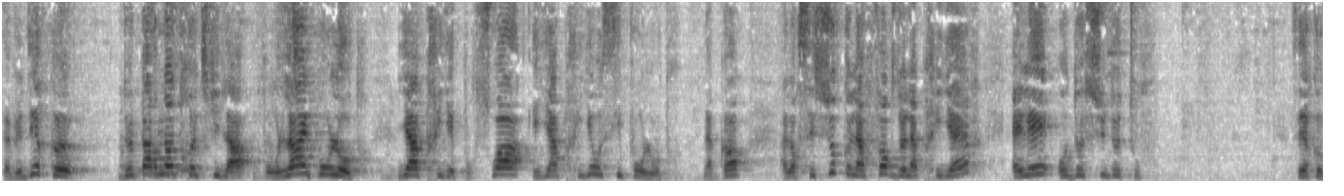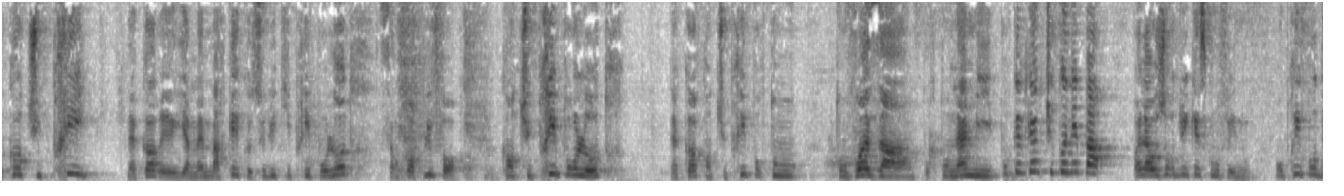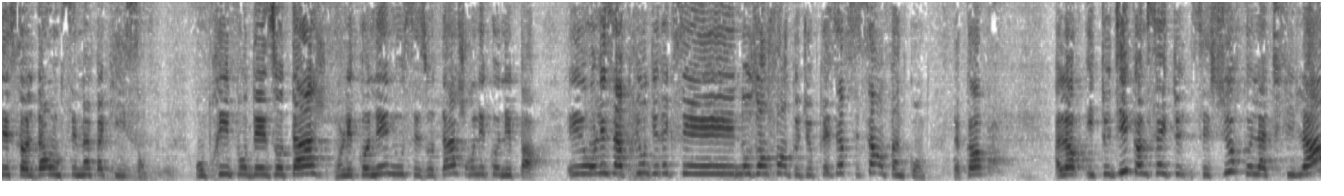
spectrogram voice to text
Ça veut dire que de par notre tfila, pour l'un et pour l'autre, il y a à prier pour soi et il y a à prier aussi pour l'autre. D'accord? Alors c'est sûr que la force de la prière, elle est au-dessus de tout. C'est-à-dire que quand tu pries, d'accord, et il y a même marqué que celui qui prie pour l'autre, c'est encore plus fort. Quand tu pries pour l'autre, d'accord, quand tu pries pour ton, ton voisin, pour ton ami, pour quelqu'un que tu connais pas. Voilà, aujourd'hui, qu'est-ce qu'on fait, nous? On prie pour des soldats, on ne sait même pas qui ils sont. On prie pour des otages, on les connaît, nous, ces otages, on les connaît pas. Et on les a pris, on dirait que c'est nos enfants que Dieu préserve, c'est ça en fin de compte. D'accord? Alors, il te dit comme ça, c'est sûr que la tfila,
